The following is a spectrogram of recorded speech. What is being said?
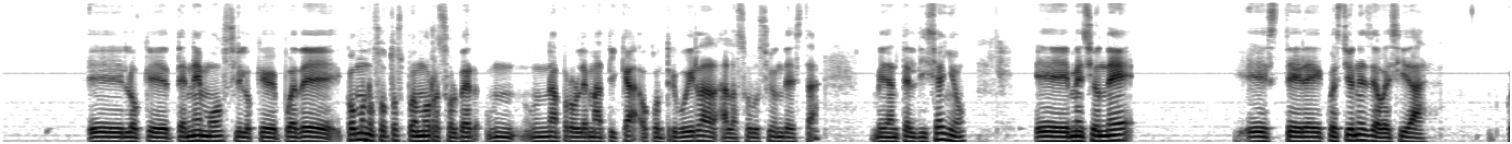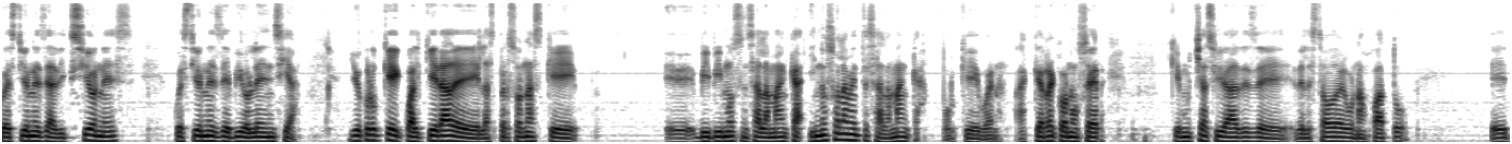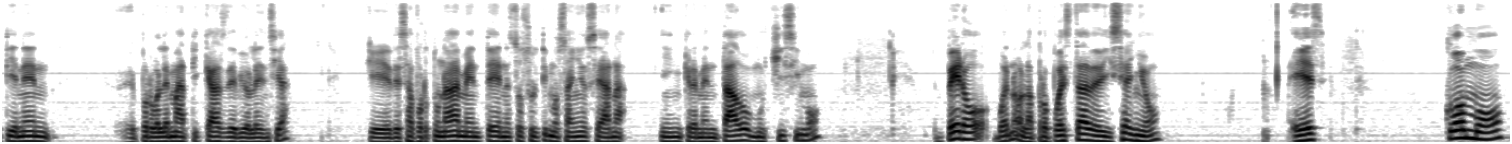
eh, lo que tenemos y lo que puede, cómo nosotros podemos resolver una problemática o contribuir a, la solución de esta mediante el diseño. Eh, mencioné este, cuestiones de obesidad, cuestiones de adicciones, cuestiones de violencia. Yo creo que cualquiera de las personas que eh, vivimos en Salamanca, y no solamente Salamanca, porque bueno, hay que reconocer que muchas ciudades del estado de Guanajuato tienen problemáticas de violencia que desafortunadamente en estos últimos años se han incrementado muchísimo. Pero bueno, la propuesta de diseño es cómo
